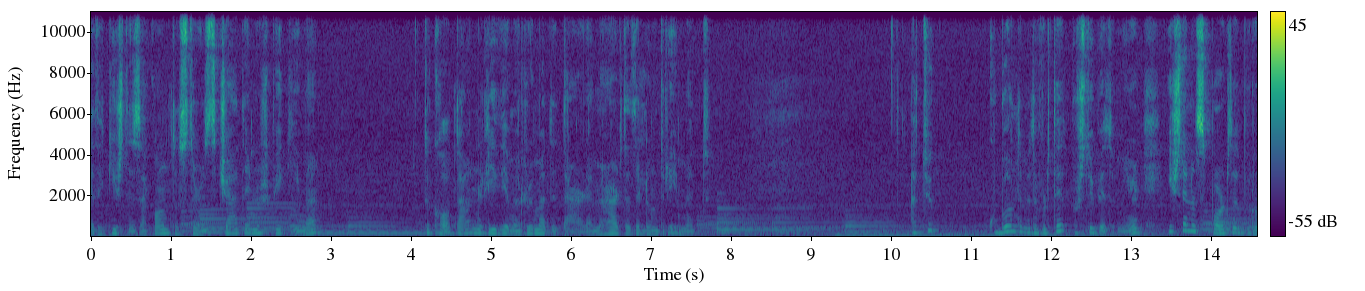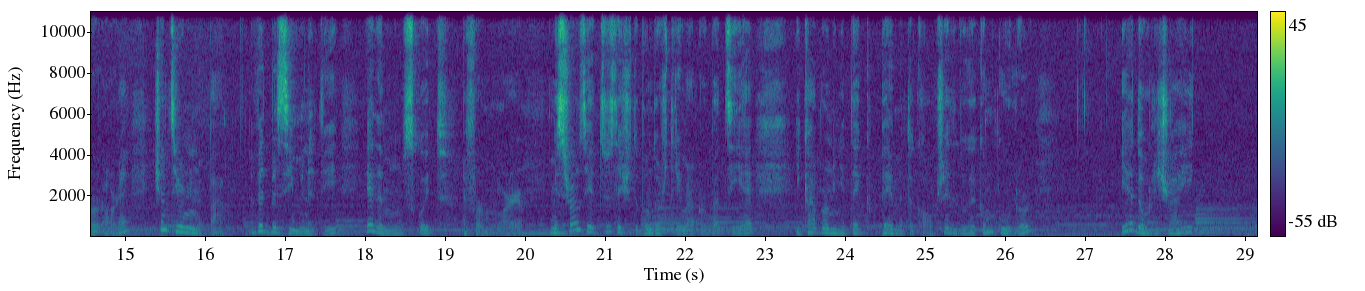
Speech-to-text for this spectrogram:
edhe kishte zakon të stërzgjatej në shpjegime të kota në lidhje me rrymat detare, me hartat e lundrimit. Aty ku bënte me të vërtetë përshtypje të mirë, Ishte në sportet burrërore që nxirrnin në pah vetëbesimin e tij edhe muskujt e formuar. Miss Rosie e cyste që të bënte ushtrime akrobacie, i kapur në një degë peme të kopshit dhe duke këmbgulur, ia doli që ai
